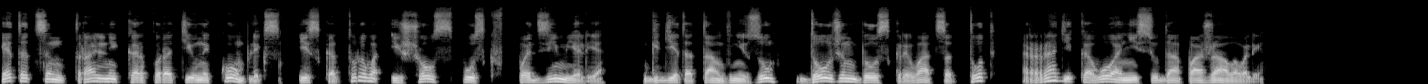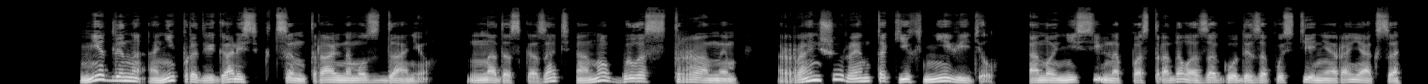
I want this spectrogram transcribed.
это центральный корпоративный комплекс, из которого и шел спуск в подземелье. Где-то там внизу должен был скрываться тот, ради кого они сюда пожаловали. Медленно они продвигались к центральному зданию. Надо сказать, оно было странным. Раньше Рэм таких не видел. Оно не сильно пострадало за годы запустения Раякса.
